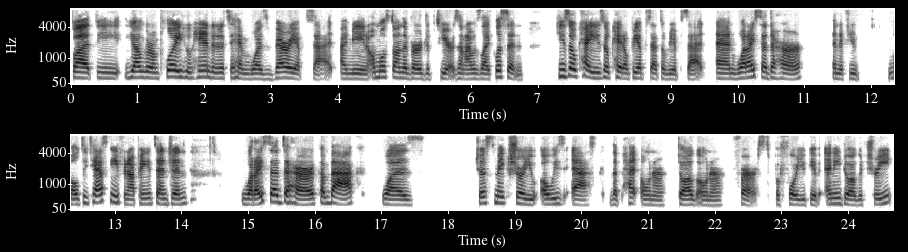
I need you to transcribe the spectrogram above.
but the younger employee who handed it to him was very upset. I mean, almost on the verge of tears. And I was like, listen, he's okay. He's okay. Don't be upset. Don't be upset. And what I said to her, and if you multitasking, if you're not paying attention, what I said to her, come back, was just make sure you always ask the pet owner, dog owner first before you give any dog a treat.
